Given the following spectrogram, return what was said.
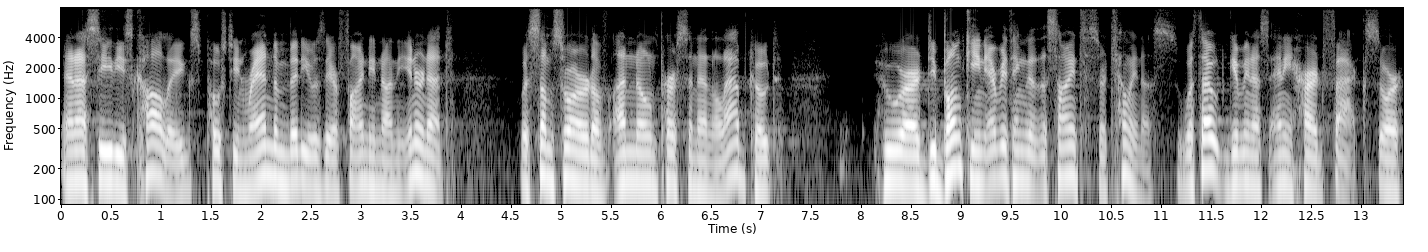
and I see these colleagues posting random videos they are finding on the internet with some sort of unknown person in a lab coat who are debunking everything that the scientists are telling us without giving us any hard facts or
